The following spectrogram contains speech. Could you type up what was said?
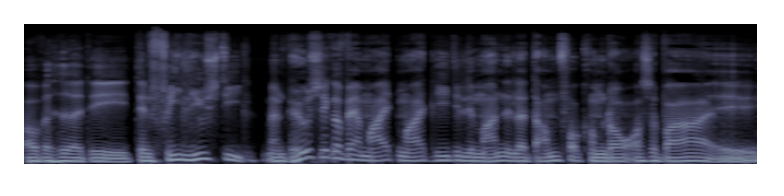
og hvad hedder det, den frie livsstil. Man behøver sikkert være meget, meget lille Le Mans eller dam for at komme derover, og så bare øh,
